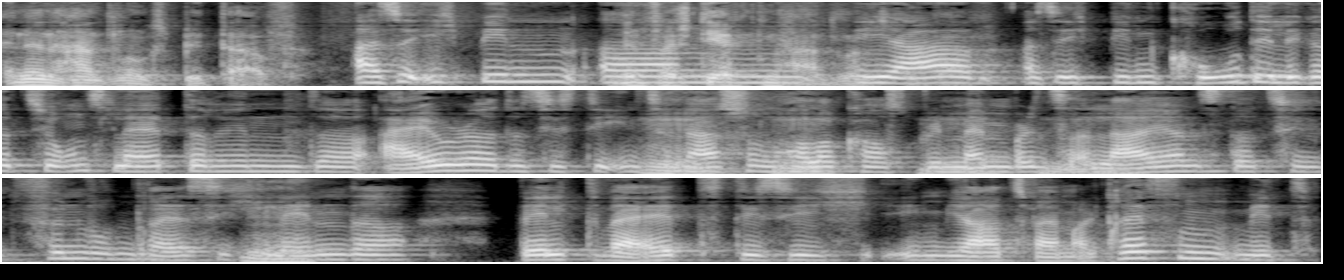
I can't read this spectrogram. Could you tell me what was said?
einen Handlungsbedarf? Also ich bin Den verstärkten Handlungsbedarf. ja, also ich bin Co-Delegationsleiterin der IRA, das ist die International Mhm. Holocaust Remembrance Alliance. Dort sind 35 Länder weltweit, die sich im Jahr zweimal treffen mit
